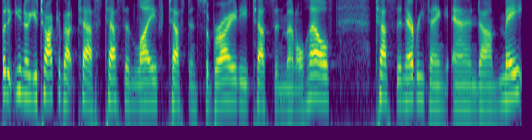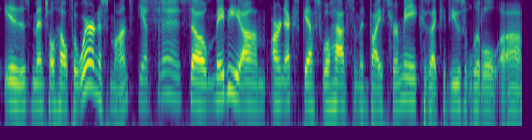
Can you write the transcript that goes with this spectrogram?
But you know, you talk about tests, tests in life, tests in sobriety, tests in mental health, tests in everything. And um, May is Mental Health Awareness Month. Yes, it is. So maybe um, our next guest will have some advice for me because I could use a little uh,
